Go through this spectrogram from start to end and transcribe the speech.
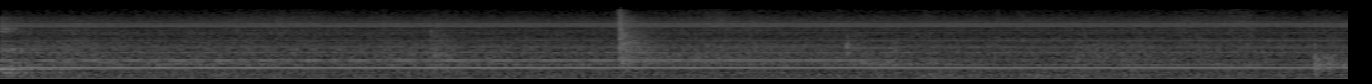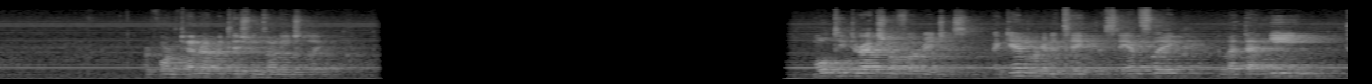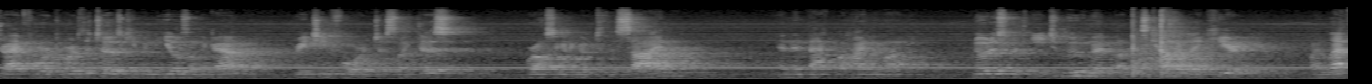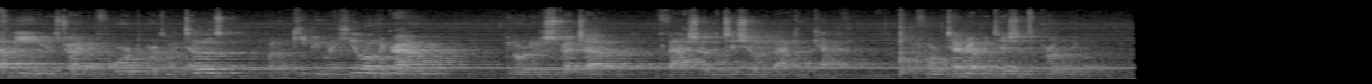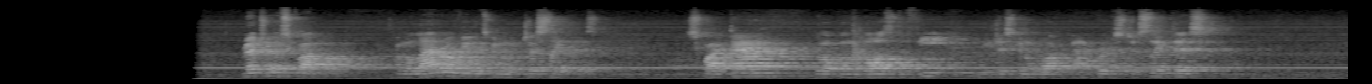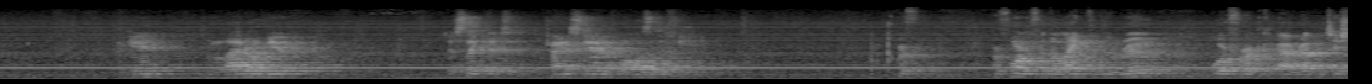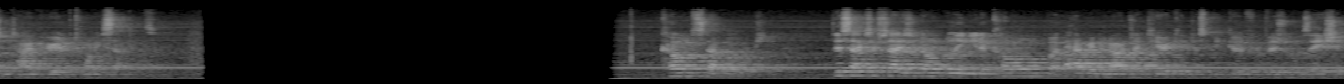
This exercise, you don't really need a cone, but having an object here can just be good for visualization.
